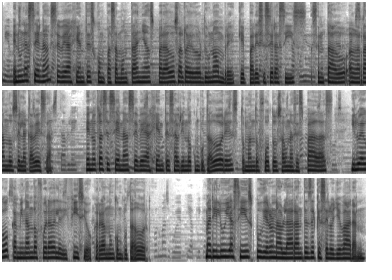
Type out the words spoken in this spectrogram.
En una escena se ve a agentes con pasamontañas parados alrededor de un hombre que parece ser Asís, sentado agarrándose la cabeza. En otras escenas se ve a agentes abriendo computadores, tomando fotos a unas espadas y luego caminando afuera del edificio cargando un computador. Marilu y Asís pudieron hablar antes de que se lo llevaran.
